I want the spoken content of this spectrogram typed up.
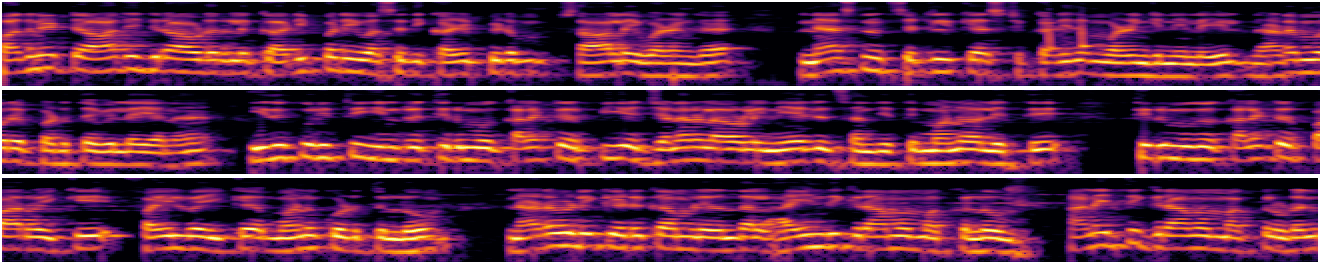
பதினெட்டு ஆதி திராவிடர்களுக்கு அடிப்படை வசதி கழிப்பிடும் சாலை வழங்க நேஷனல் செட்டில் கேஸ்ட் கடிதம் வழங்கிய நிலையில் நடைமுறைப்படுத்தவில்லை என இது குறித்து இன்று திரும்ப கலெக்டர் பி ஏ ஜெனரல் அவர்களை நேரில் சந்தித்து மனு அளித்து திருமுக கலெக்டர் பார்வைக்கு ஃபைல் வைக்க மனு கொடுத்துள்ளோம். நடவடிக்கை எடுக்காமல் இருந்தால் ஐந்து கிராம மக்களும் அனைத்து கிராம மக்களுடன்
